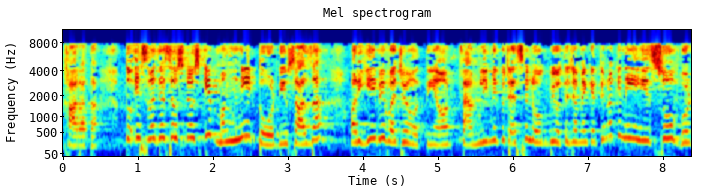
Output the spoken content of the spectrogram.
کھا رہا تھا۔ تو اس وجہ سے اس نے اس کی منگنی توڑ دی۔ سازا اور یہ بھی وجہ ہوتی ہیں اور فیملی میں کچھ ایسے لوگ بھی ہوتے جب میں کہتی ہوں نا کہ نہیں ہی سو گڈ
